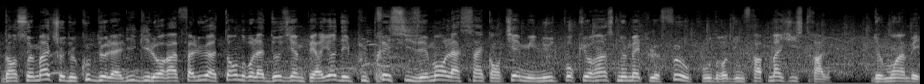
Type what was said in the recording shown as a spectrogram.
Dans ce match de Coupe de la Ligue, il aura fallu attendre la deuxième période et plus précisément la 50e minute pour que Reims ne mette le feu aux poudres d'une frappe magistrale de moins B.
